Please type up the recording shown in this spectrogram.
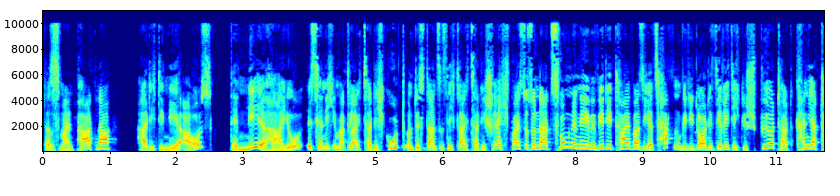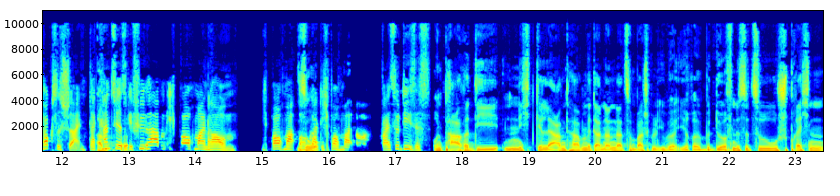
das ist mein Partner, halte ich die Nähe aus? Denn Nähe, Hajo, ist ja nicht immer gleichzeitig gut und Distanz ist nicht gleichzeitig schlecht. Weißt du, so eine erzwungene Nähe, wie wir die teilweise jetzt hatten, wie die Leute sie richtig gespürt hat, kann ja toxisch sein. Da kannst um, du das Gefühl haben, ich brauche meinen Raum. Ich brauche mal, oh so. Gott, ich brauche mal, oh, weißt du, dieses. Und Paare, die nicht gelernt haben, miteinander zum Beispiel über ihre Bedürfnisse zu sprechen,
